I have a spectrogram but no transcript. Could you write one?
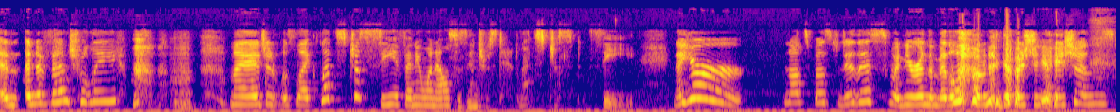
And, and eventually, my agent was like, let's just see if anyone else is interested. Let's just see. Now, you're not supposed to do this when you're in the middle of negotiations,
